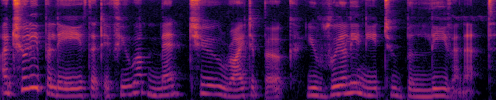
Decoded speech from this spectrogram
I truly believe that if you are meant to write a book, you really need to believe in it.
